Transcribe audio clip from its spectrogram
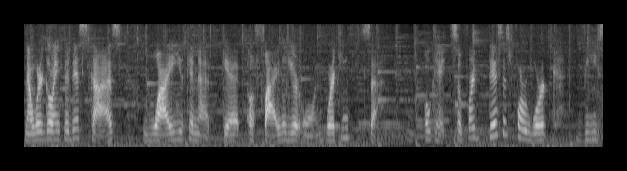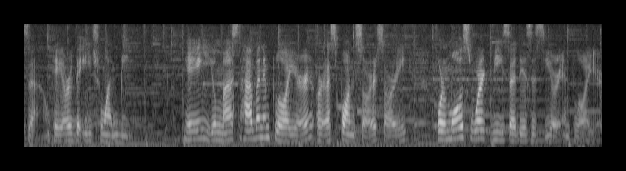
Now we're going to discuss why you cannot get or file your own working visa. Okay, so for this is for work visa, okay, or the H-1B. Okay, you must have an employer or a sponsor, sorry. For most work visa, this is your employer,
